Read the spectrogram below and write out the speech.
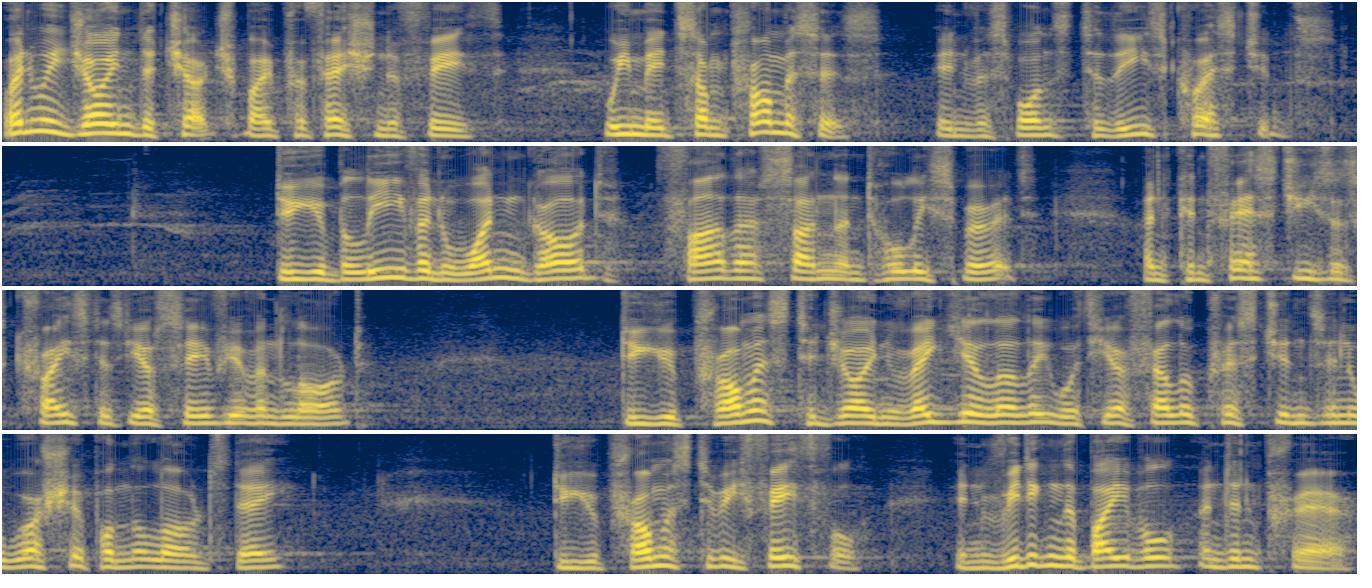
When we joined the church by profession of faith, we made some promises in response to these questions Do you believe in one God, Father, Son, and Holy Spirit, and confess Jesus Christ as your Savior and Lord? Do you promise to join regularly with your fellow Christians in worship on the Lord's Day? Do you promise to be faithful in reading the Bible and in prayer?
